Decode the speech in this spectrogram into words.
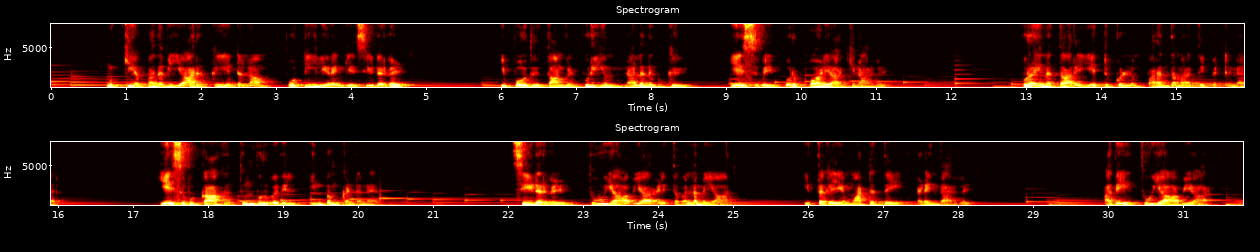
முக்கிய பதவி யாருக்கு என்றெல்லாம் போட்டியில் இறங்கிய சீடர்கள்? இப்போது தாங்கள் புரியும் நலனுக்கு இயேசுவை பொறுப்பாளி ஆக்கினார்கள். புற இனத்தாரை ஏற்றுக்கொள்ளும் பரந்த மனத்தை பெற்றனர். இயேசுவுக்காக துன்புறுவதில் இன்பம் கண்டனர். சீடர்கள் தூய ஆவியார் அளித்த வல்லமையால் இத்தகைய மாற்றத்தை அடைந்தார்கள். அதே தூய ஆவியார்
